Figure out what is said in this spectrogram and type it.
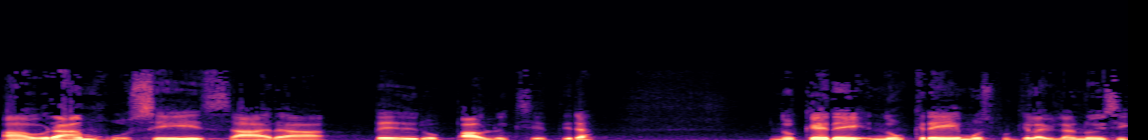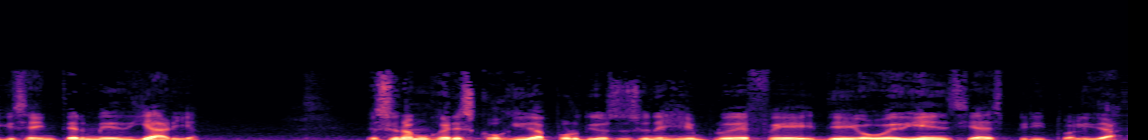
Abraham, José, Sara, Pedro, Pablo, etc. No, no creemos, porque la Biblia no dice que sea intermediaria, es una mujer escogida por Dios, es un ejemplo de fe, de obediencia, de espiritualidad.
